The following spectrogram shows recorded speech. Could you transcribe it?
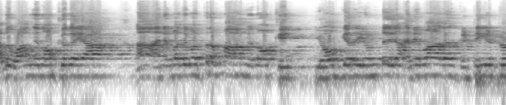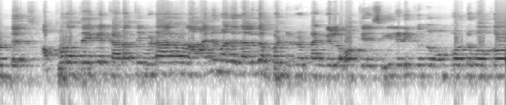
അത് വാങ്ങി നോക്കുകയാ. ആ അനുമതി പത്രം വാങ്ങി നോക്കി. യോഗ്യതയുണ്ട് അനുവാദം കിട്ടിയിട്ടുണ്ട്. അപ്പുറത്തേക്ക് കടത്തി വിടാനുള്ള അനുമതി നൽകപ്പെട്ടിട്ടുണ്ടെങ്കിൽ ഓക്കെ സീലടിക്കുന്നു മുമ്പോട്ട് പോക്കോ.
